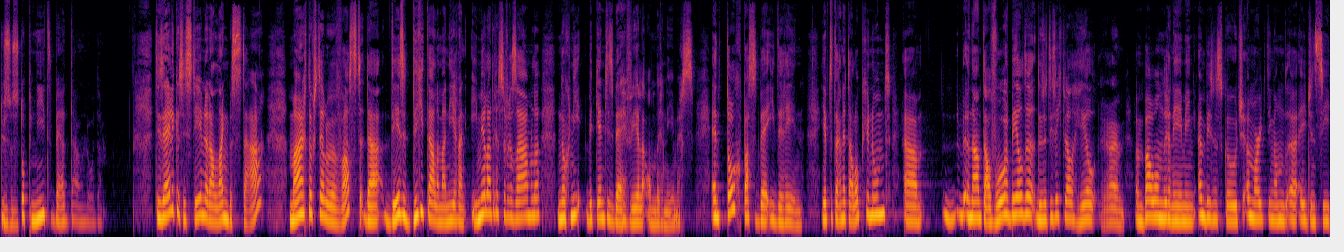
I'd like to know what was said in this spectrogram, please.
Dus stop niet bij het downloaden. Het is eigenlijk een systeem dat al lang bestaat, maar toch stellen we vast dat deze digitale manier van e-mailadressen verzamelen nog niet bekend is bij vele ondernemers. En toch past het bij iedereen. Je hebt het daarnet al opgenoemd, uh, een aantal voorbeelden, dus het is echt wel heel ruim. Een bouwonderneming, een businesscoach, een marketing agency,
